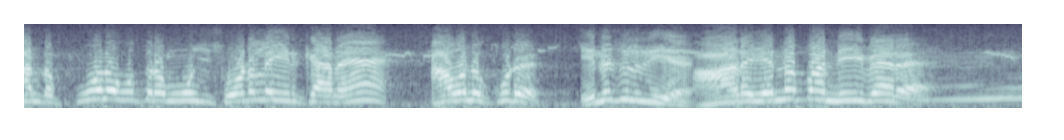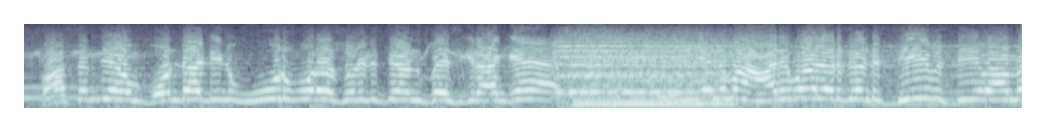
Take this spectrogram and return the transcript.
அந்த பூனை குத்துற மூஞ்சி சுடலை இருக்கானே அவனுக்கு கொடு. என்ன சொல்லுதீங்க? ஆட என்னப்பா நீ வேற? வசந்தி அவன் பொண்டாட்டின்னு ஊர் பூரா சொல்லிட்டு பேசிக்கிறாங்க. அறிவாள் எடுத்துட்டு சீவு சீவாம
